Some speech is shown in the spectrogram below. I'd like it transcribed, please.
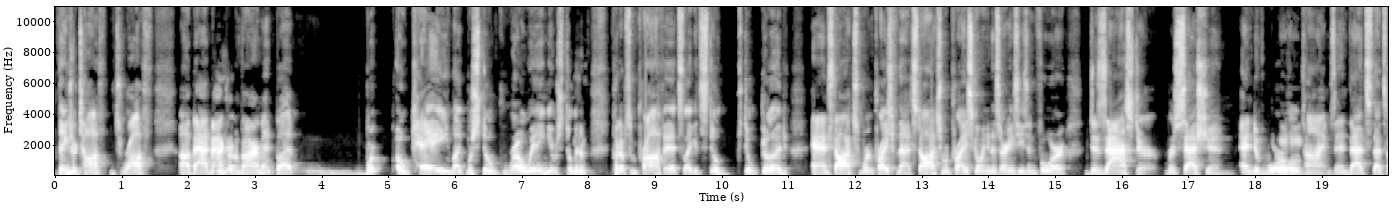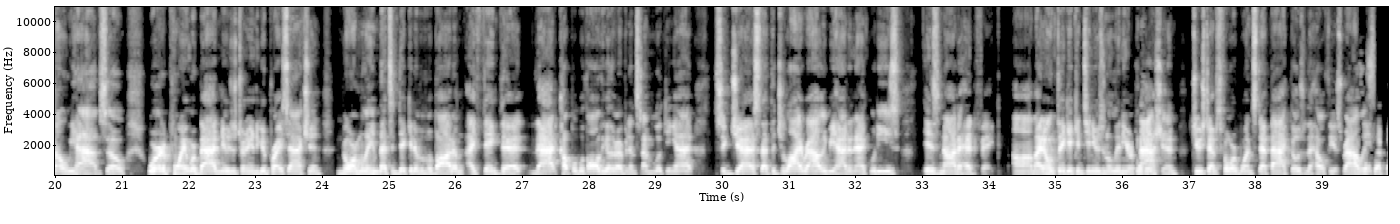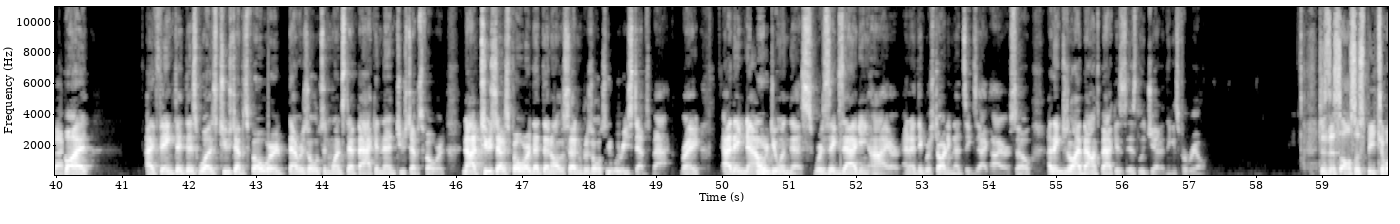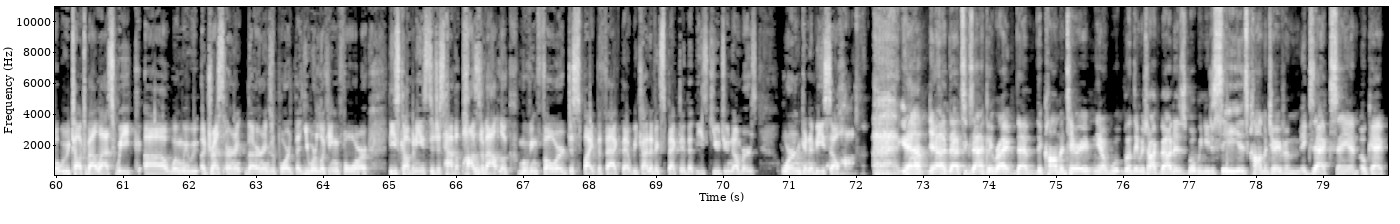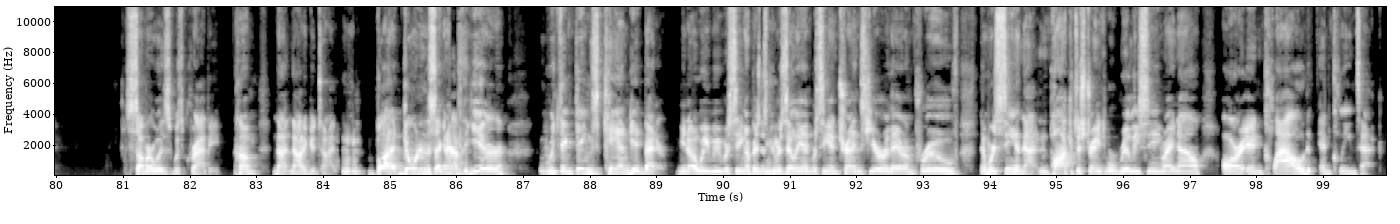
Things are tough. It's rough, uh, bad macro mm-hmm. environment, but we're okay. Like we're still growing. You're still mm-hmm. going to put up some profits. Like it's still still good. And stocks weren't priced for that. Stocks were priced going into this earnings season for disaster, recession, end of world mm-hmm. times, and that's that's not what we have. So we're at a point where bad news is turning into good price action. Normally, that's indicative of a bottom. I think that that coupled with all the other evidence that I'm looking at suggests that the July rally we had in equities is not a head fake. Um, I don't think it continues in a linear fashion. Two steps forward, one step back. Those are the healthiest rallies. But I think that this was two steps forward that results in one step back and then two steps forward. Not two steps forward that then all of a sudden results in mm-hmm. three steps back, right? I think now we're mm. doing this. We're zigzagging higher. And I think we're starting that zigzag higher. So I think July bounce back is, is legit. I think it's for real. Does this also speak to what we talked about last week uh, when we addressed earning, the earnings report that you were looking for these companies to just have a positive outlook moving forward, despite the fact that we kind of expected that these Q2 numbers weren't going to be so hot? Yeah, yeah, that's exactly right. That the commentary, you know, one thing we talk about is what we need to see is commentary from execs saying, okay, summer was was crappy, um, not not a good time, mm-hmm. but going in the second half of the year we think things can get better. You know, we, we were seeing our business be mm-hmm. resilient. We're seeing trends here or there improve, and we're seeing that. And pockets of strength we're really seeing right now are in cloud and clean tech.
